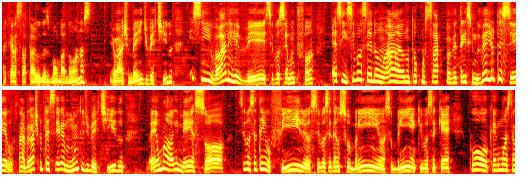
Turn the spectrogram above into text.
aquelas tartarugas bombadonas. Eu acho bem divertido. E sim, vale rever se você é muito fã. É assim, se você não. Ah, eu não tô com saco pra ver três filmes, veja o terceiro, sabe? Eu acho que o terceiro é muito divertido. É uma hora e meia só. Se você tem um filho, se você tem um sobrinho, uma sobrinha que você quer. Pô, quero mostrar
